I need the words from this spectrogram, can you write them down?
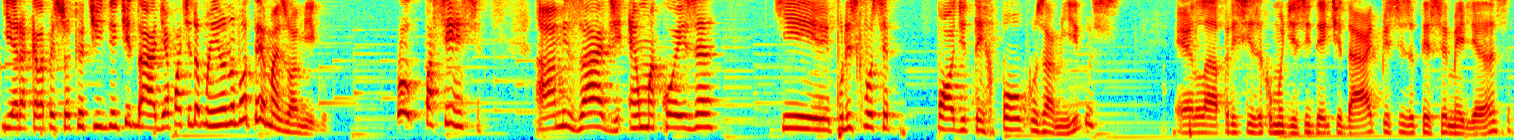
E era aquela pessoa que eu tinha identidade. E a partir da manhã eu não vou ter mais o amigo. Pronto, paciência. A amizade é uma coisa que. Por isso que você pode ter poucos amigos. Ela precisa, como disse, identidade, precisa ter semelhança,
